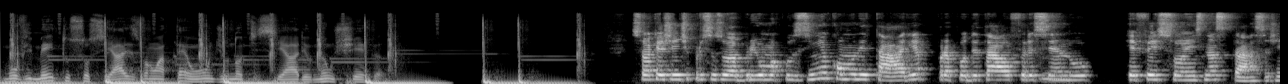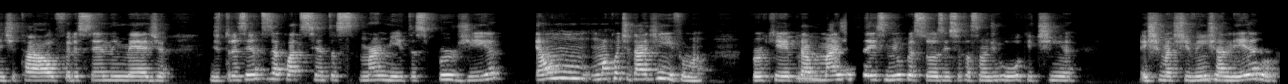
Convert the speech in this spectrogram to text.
Movimentos sociais vão até onde o noticiário não chega. Só que a gente precisou abrir uma cozinha comunitária para poder estar tá oferecendo refeições nas praças. A gente está oferecendo, em média, de 300 a 400 marmitas por dia. É um, uma quantidade ínfima, porque para mais de 6 mil pessoas em situação de rua que tinha estimativa em janeiro,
